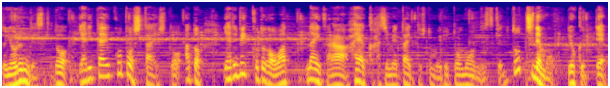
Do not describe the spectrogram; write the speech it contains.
とよるんですけど、やりたいことをしたい人、あと、やるべきことが終わらないから早く始めたいって人もいると思うんですけど、どっちでもよくって、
